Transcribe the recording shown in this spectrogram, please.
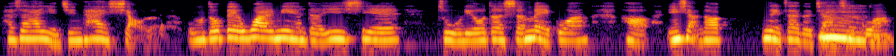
还是他眼睛太小了？我们都被外面的一些主流的审美观，好影响到内在的价值观。嗯、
